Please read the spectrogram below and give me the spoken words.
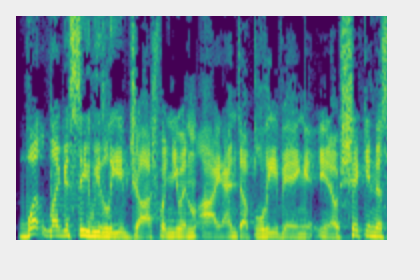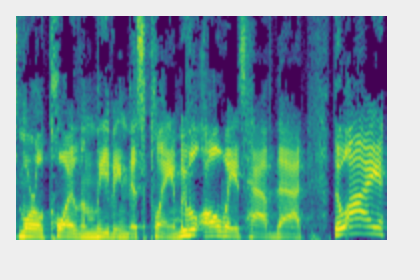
what legacy we leave, Josh, when you and I end up leaving, you know, shaking this moral coil and leaving this plane, we will always have that. Though I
